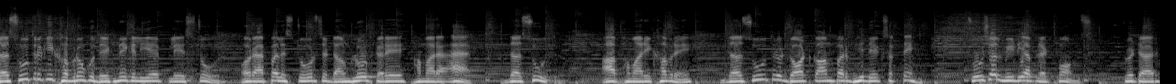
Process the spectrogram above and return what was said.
द सूत्र की खबरों को देखने के लिए प्ले स्टोर और एप्पल स्टोर से डाउनलोड करें हमारा ऐप द सूत्र आप हमारी खबरें द सूत्र डॉट कॉम पर भी देख सकते हैं। Social media platforms Twitter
